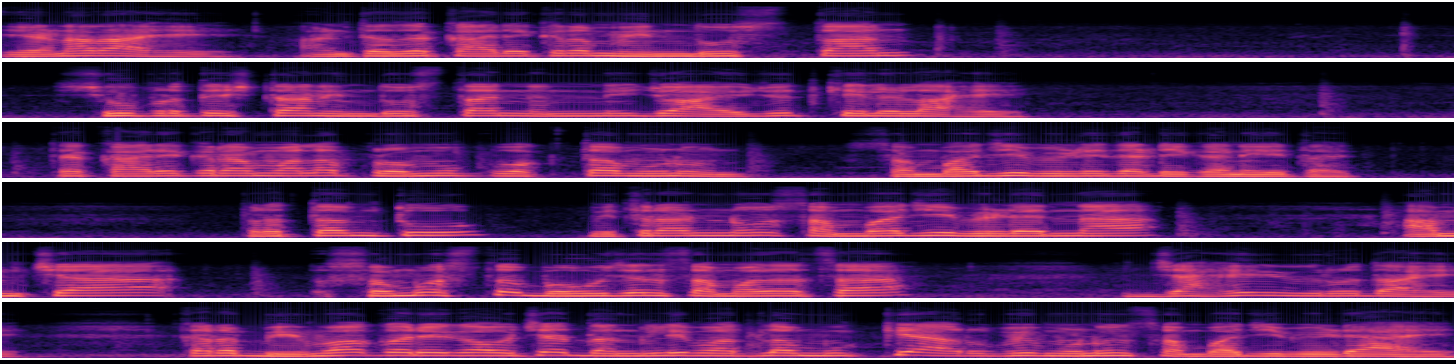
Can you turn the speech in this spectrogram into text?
येणार आहे आणि त्याचा कार्यक्रम हिंदुस्तान शिवप्रतिष्ठान हिंदुस्तान यांनी जो आयोजित केलेला आहे त्या कार्यक्रमाला प्रमुख वक्ता म्हणून संभाजी भिडे त्या ठिकाणी येत आहेत. प्रथम तू मित्रांनो संभाजी भिडेंना आमच्या समस्त बहुजन समाजाचा जाहीर विरोध आहे. कारण भीमा कोरेगावच्या दंगलीमधला मुख्य आरोपी म्हणून संभाजी भिडे आहे.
